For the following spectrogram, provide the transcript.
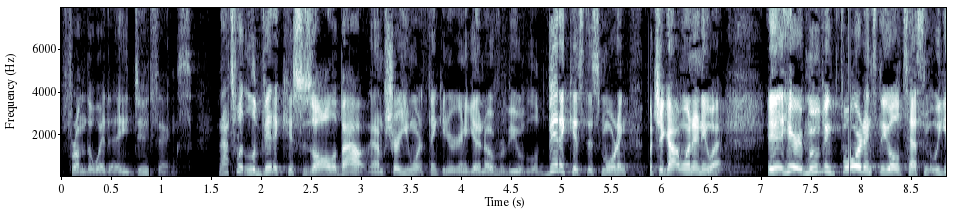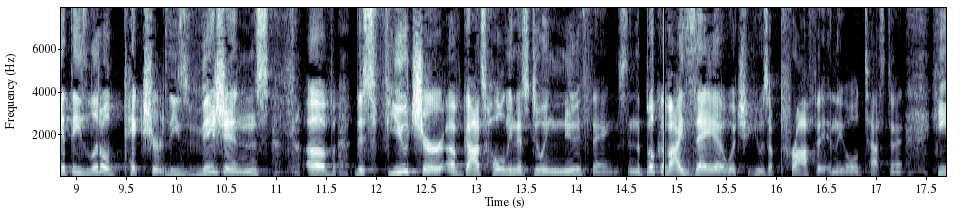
from the way that they do things. That's what Leviticus is all about. And I'm sure you weren't thinking you were going to get an overview of Leviticus this morning, but you got one anyway. Here, moving forward into the Old Testament, we get these little pictures, these visions of this future of God's holiness doing new things. In the book of Isaiah, which he was a prophet in the Old Testament, he,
